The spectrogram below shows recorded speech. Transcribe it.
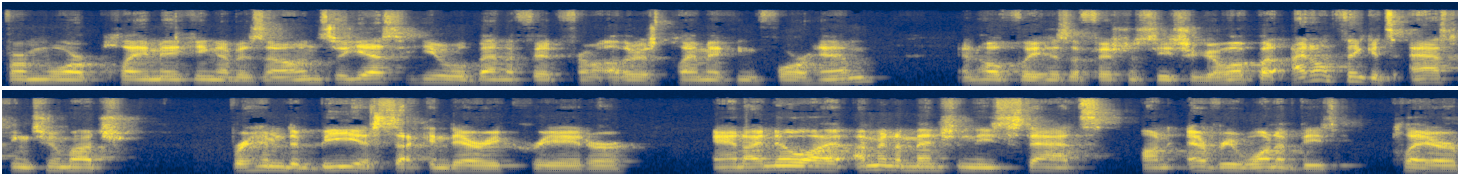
for more playmaking of his own. So yes, he will benefit from others playmaking for him, and hopefully his efficiency should go up. But I don't think it's asking too much for him to be a secondary creator. And I know I, I'm going to mention these stats on every one of these player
